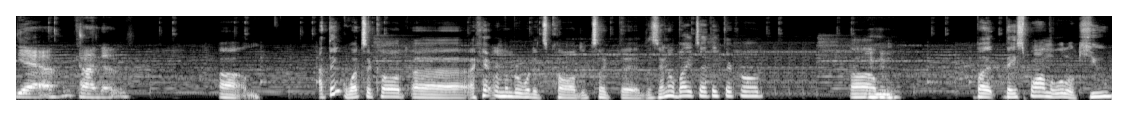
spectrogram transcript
yeah, kind of. um i think what's it called uh i can't remember what it's called it's like the the Cenobites i think they're called um Mhm. but they spawn the little cube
